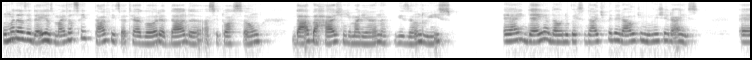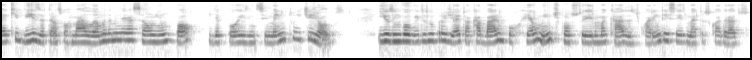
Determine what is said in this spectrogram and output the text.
Uma das ideias mais aceitáveis até agora, dada a situação da barragem de Mariana visando isso, é a ideia da Universidade Federal de Minas Gerais, é, que visa transformar a lama da mineração em um pó e depois em cimento e tijolos. E os envolvidos no projeto acabaram por realmente construir uma casa de 46 metros quadrados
